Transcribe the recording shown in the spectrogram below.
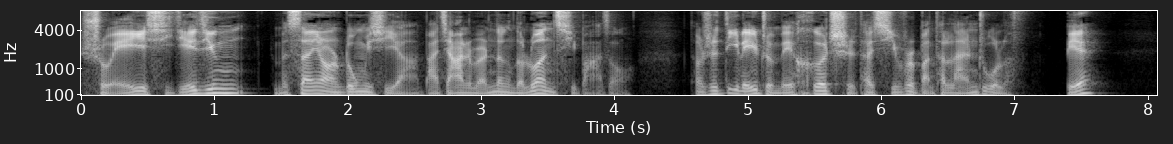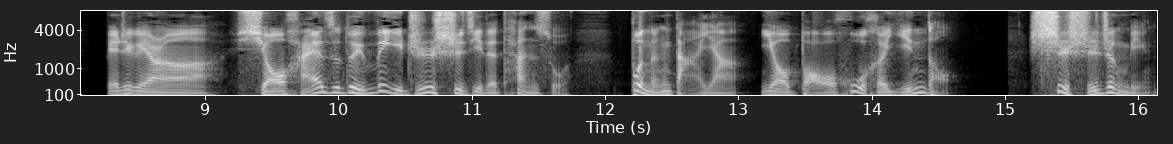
水、洗洁精什么三样东西啊，把家里边弄得乱七八糟。当时地雷准备呵斥，他媳妇儿把他拦住了：“别，别这个样啊！小孩子对未知世界的探索不能打压，要保护和引导。”事实证明，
